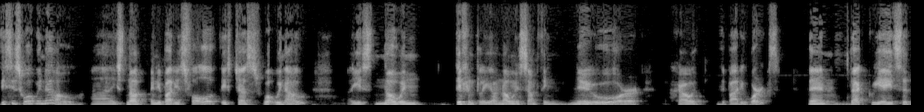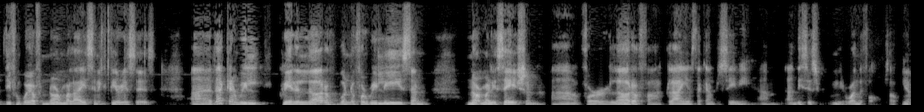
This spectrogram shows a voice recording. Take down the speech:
this is what we know. Uh, it's not anybody's fault, it's just what we know. It's knowing differently or knowing something new or how the body works, then that creates a different way of normalizing experiences. Uh, that can really create a lot of wonderful release and normalization uh, for a lot of uh, clients that come to see me. Um, and this is wonderful. So, yeah.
